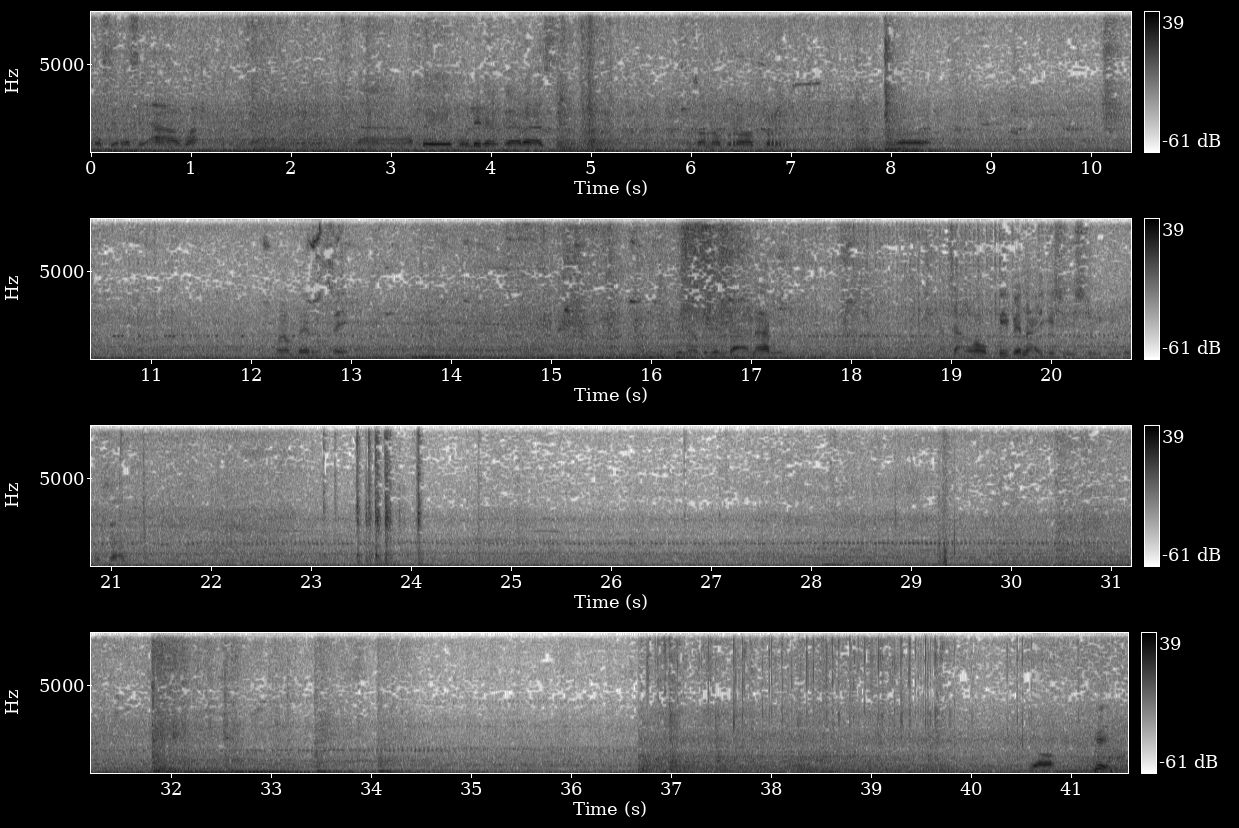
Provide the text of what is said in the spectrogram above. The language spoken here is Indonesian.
Rasa-rasa awak. Nah apa mulai nang garasi. Kono proper. Oh. mampir sih pindah-pindah jalan ajak ngopi penak iki isu-isu pemirsa Yo, nggih. Ini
